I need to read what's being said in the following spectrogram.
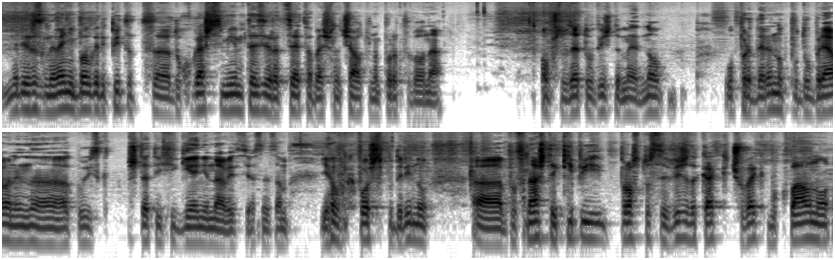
нали, разгневени българи питат до кога ще си мием тези ръце, това беше в началото на първата вълна. Общо взето виждаме едно определено подобряване на, ако искате, и хигиени навици. Аз не знам явно какво ще сподели, но а, в нашите екипи просто се вижда как човек буквално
